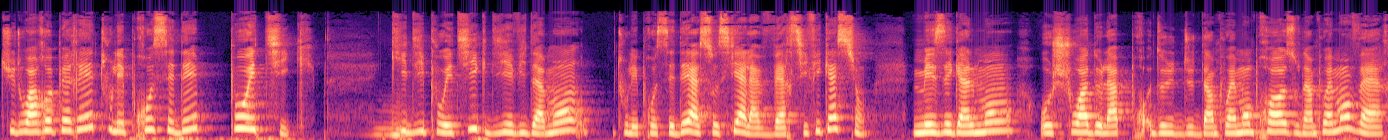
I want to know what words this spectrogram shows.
tu dois repérer tous les procédés poétiques. Qui dit poétique dit évidemment tous les procédés associés à la versification, mais également au choix d'un poème en prose ou d'un poème en vers,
